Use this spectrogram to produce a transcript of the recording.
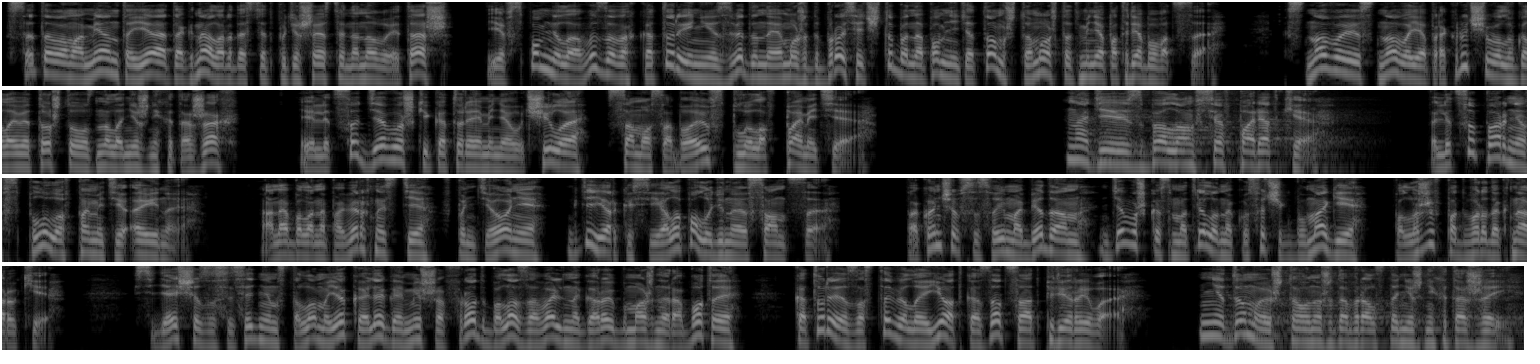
С этого момента я отогнал радость от путешествия на новый этаж и вспомнил о вызовах, которые неизведанное может бросить, чтобы напомнить о том, что может от меня потребоваться. Снова и снова я прокручивал в голове то, что узнал о нижних этажах, и лицо девушки, которая меня учила, само собой всплыло в памяти. «Надеюсь, с Беллом всё в порядке». Лицо парня всплыло в памяти Эйны. Она была на поверхности, в пантеоне, где ярко сияло полуденное солнце. Покончив со своим обедом, девушка смотрела на кусочек бумаги, положив подбородок на руки. Сидящая за соседним столом её коллега Миша Фрод была завалена горой бумажной работы, которая заставила её отказаться от перерыва. «Не думаю, что он уже добрался до нижних этажей.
